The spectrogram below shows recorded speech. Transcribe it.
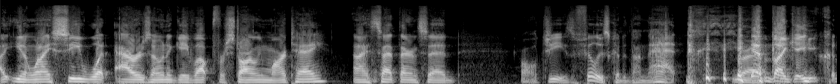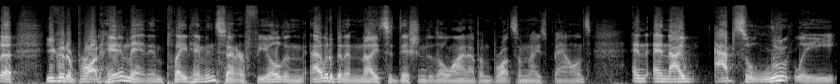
uh, you know, when I see what Arizona gave up for Starling Marte, I sat there and said, "Oh, geez, the Phillies could have done that." Right. like you could have, you could have brought him in and played him in center field, and that would have been a nice addition to the lineup and brought some nice balance. And and I absolutely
